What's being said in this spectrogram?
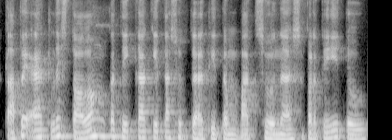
Tapi at least tolong ketika kita sudah di tempat zona seperti itu,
